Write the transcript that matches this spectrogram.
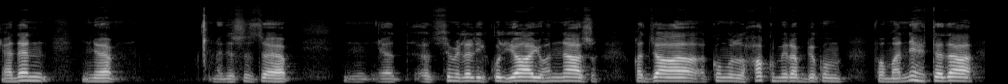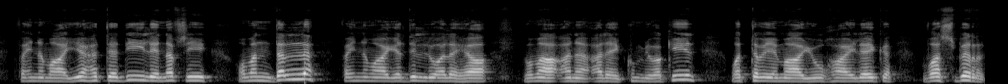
and then uh, this is uh, uh, similarly قل يا أيها الناس قد جاءكم الحق من ربكم فمن اهتدى فإنما يهتدي لنفسه ومن دل فإنما يدل عليها وما أنا عليكم بوكيل واتبع ما يوحى إليك واصبر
